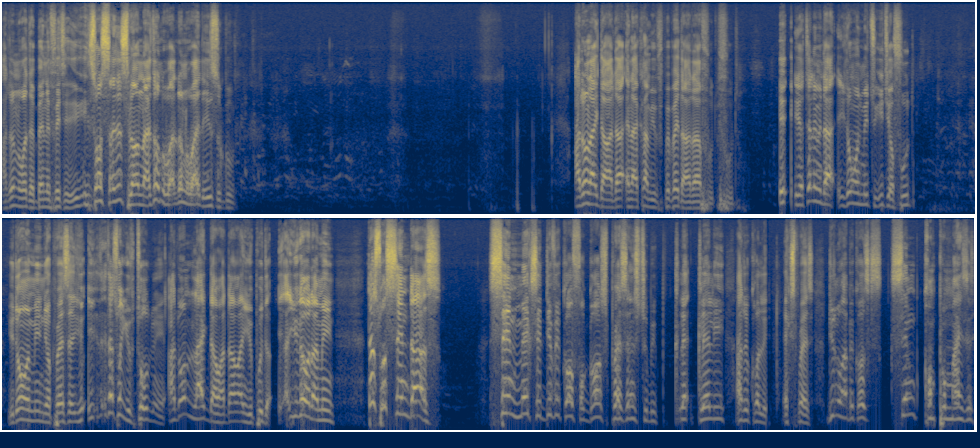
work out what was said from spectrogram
I don't know what the benefit is. It's not it smell nice. I don't know. I don't know why they used to cook. I don't like dada, and I can't be prepared dada food. Food. Eh, you're telling me that you don't want me to eat your food. You don't want me in your presence. You, eh, that's what you've told me. I don't like dada, and you put. The, eh, you get what I mean? That's what sin does. Sin makes it difficult for God's presence to be clearly, how do you call it, expressed. Do you know why? Because sin compromises,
